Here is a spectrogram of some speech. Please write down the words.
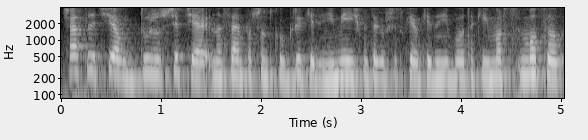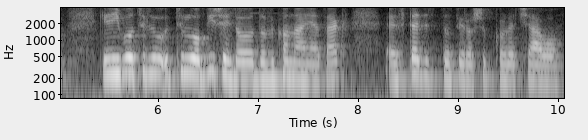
Czas leciał dużo szybciej jak na samym początku gry, kiedy nie mieliśmy tego wszystkiego, kiedy nie było takiej moc, mocy, kiedy nie było tylu, tylu obliczeń do, do wykonania, tak? E, Wtedy to dopiero szybko leciało.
